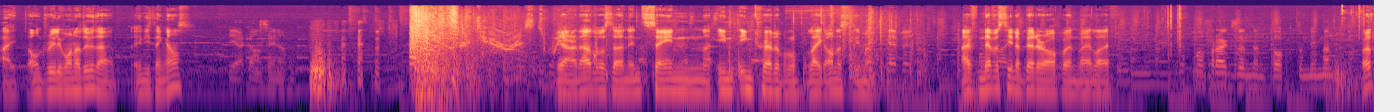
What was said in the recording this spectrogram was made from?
I don't really want to do that. Anything else? Yeah, I can't say nothing. Yeah, that was an insane, in incredible. Like honestly, man, I've never seen a better opera in my life. Get more frags and then talk to me man. What?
